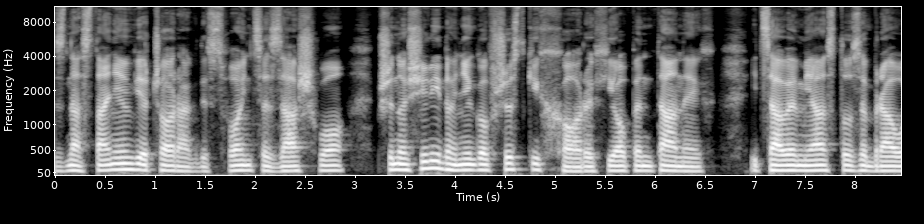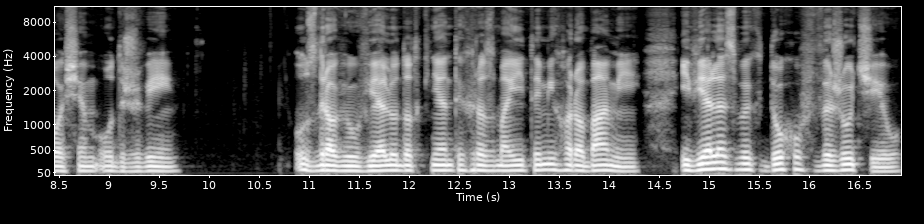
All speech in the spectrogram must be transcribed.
Z nastaniem wieczora, gdy słońce zaszło, przynosili do niego wszystkich chorych i opętanych, i całe miasto zebrało się u drzwi. Uzdrowił wielu dotkniętych rozmaitymi chorobami i wiele złych duchów wyrzucił,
